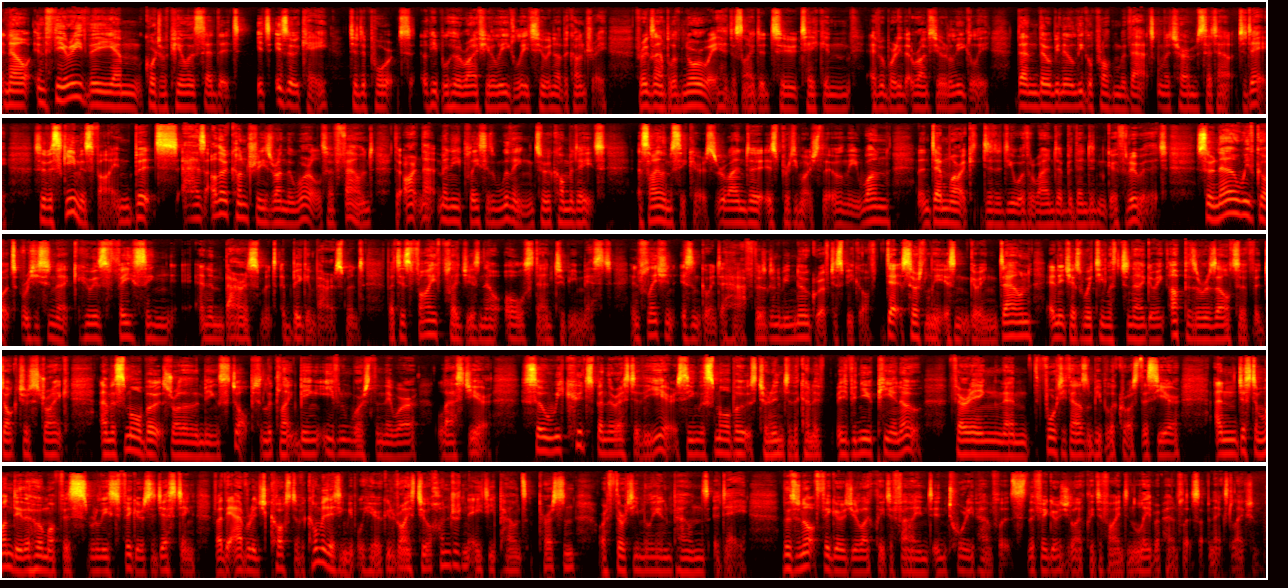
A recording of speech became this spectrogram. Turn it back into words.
Now, in theory, the um, Court of Appeal has said that it is okay to deport people who arrive here legally to another country. For example, if Norway had decided to take in everybody that arrives here illegally, then there would be no legal problem with that on the terms set out today. So the scheme is fine, but as other countries around the world have found, there aren't that many places willing to accommodate asylum seekers. Rwanda is pretty much the only one, and Denmark did a deal with Rwanda but then didn't go through with it. So now we've got Rishi Sunak who is facing an embarrassment, a big embarrassment, that his five pledges now all stand to be missed. Inflation isn't going to half. There's going to be no growth to speak of. Debt certainly isn't going down. NHS waiting lists are now going up as a result of a doctor's strike. And the small boats, rather than being stopped, look like being even worse than they were last year. So we could spend the rest of the year seeing the small boats turn into the kind of the new P&O, ferrying um, 40,000 people across this year. And just on Monday, the Home Office released figures suggesting that the average cost of accommodating people here could rise to £180 a person or £30 million a day. Those are not figures you're likely to find in Tory pamphlets, the figures you're likely to find in Labour pamphlets up the next election.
